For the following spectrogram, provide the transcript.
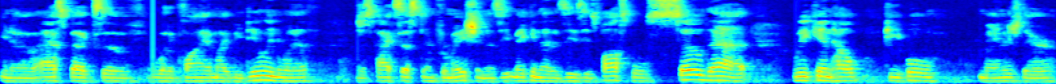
you know aspects of what a client might be dealing with just access to information is making that as easy as possible so that we can help people manage their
